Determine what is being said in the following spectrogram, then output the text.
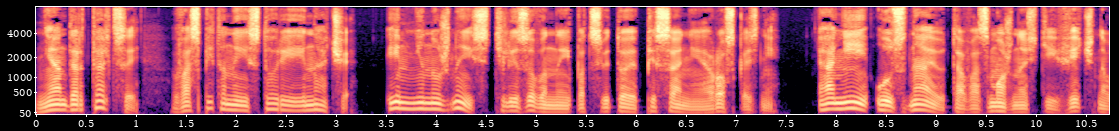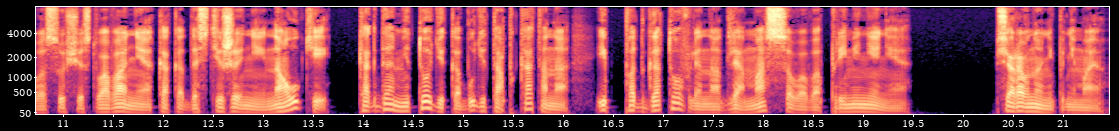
Неандертальцы воспитаны историей иначе. Им не нужны стилизованные под святое писание росказни. Они узнают о возможности вечного существования как о достижении науки, когда методика будет обкатана и подготовлена для массового применения. Все равно не понимаю.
